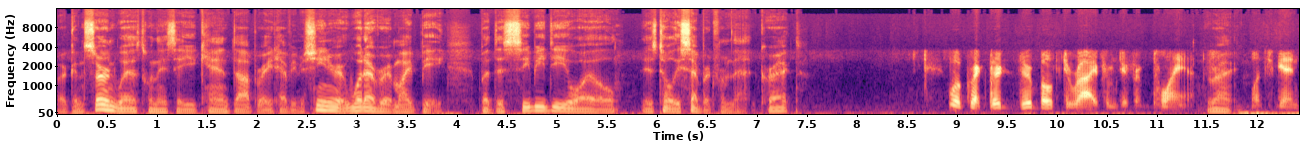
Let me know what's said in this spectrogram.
are concerned with when they say you can't operate heavy machinery or whatever it might be. But the CBD oil is totally separate from that, correct? well correct they're they're both derived from different plants Right. once again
